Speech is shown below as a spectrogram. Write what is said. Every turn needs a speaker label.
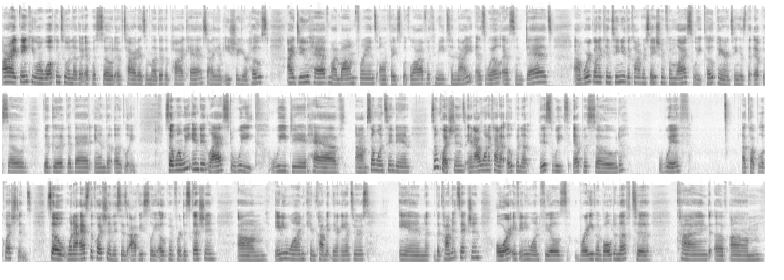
Speaker 1: All right, thank you, and welcome to another episode of Tired as a Mother, the podcast. I am Isha, your host. I do have my mom friends on Facebook Live with me tonight, as well as some dads. Um, we're going to continue the conversation from last week. Co parenting is the episode The Good, the Bad, and the Ugly. So, when we ended last week, we did have um, someone send in some questions, and I want to kind of open up this week's episode with a couple of questions. So, when I ask the question, this is obviously open for discussion. Um, anyone can comment their answers in the comment section, or if anyone feels brave and bold enough to kind of um,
